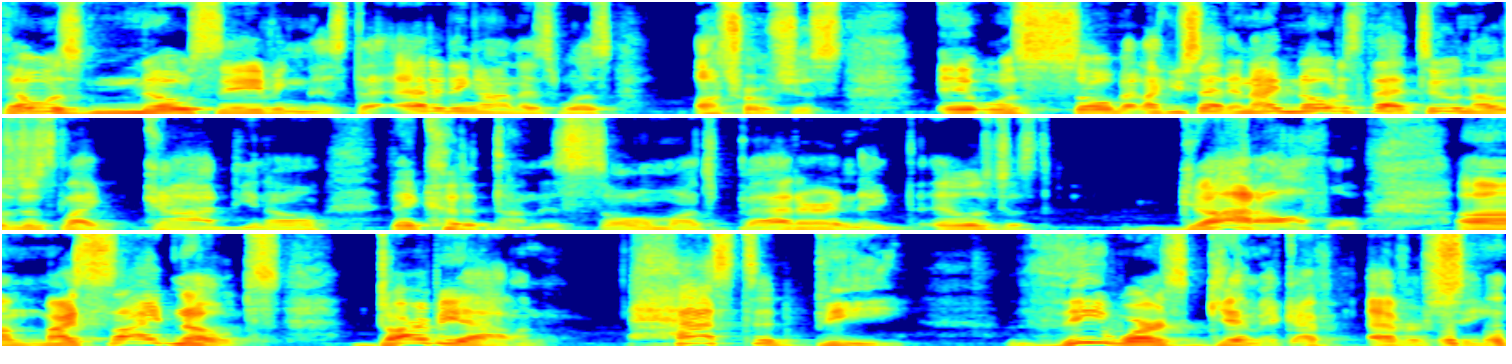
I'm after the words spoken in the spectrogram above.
There was no saving this. The editing on this was atrocious. It was so bad, like you said, and I noticed that too, and I was just like, God, you know, they could have done this so much better, and they it was just god awful. Um, my side notes: Darby Allin has to be the worst gimmick I've ever seen.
